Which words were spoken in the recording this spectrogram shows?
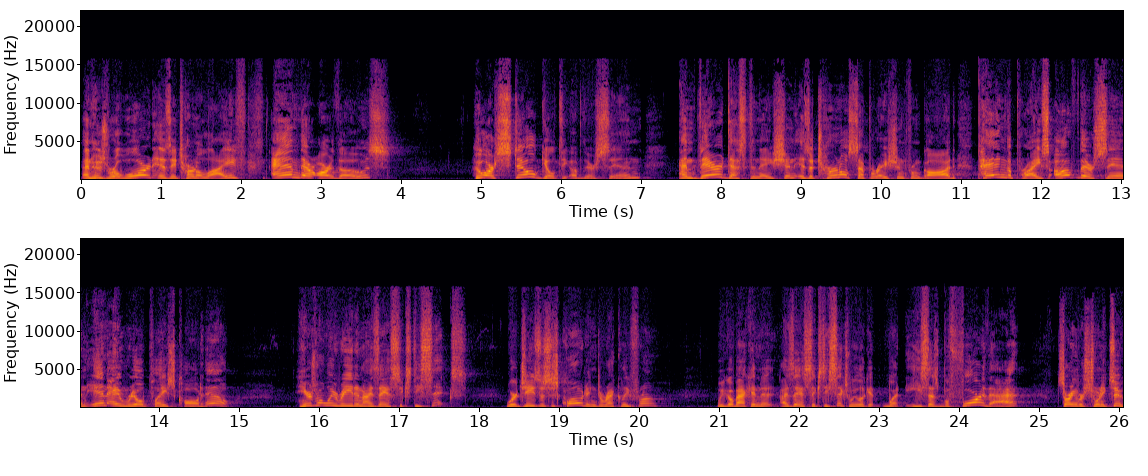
and whose reward is eternal life. And there are those who are still guilty of their sin And their destination is eternal separation from God, paying the price of their sin in a real place called hell. Here's what we read in Isaiah 66, where Jesus is quoting directly from. We go back into Isaiah 66, we look at what he says before that, starting verse 22.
